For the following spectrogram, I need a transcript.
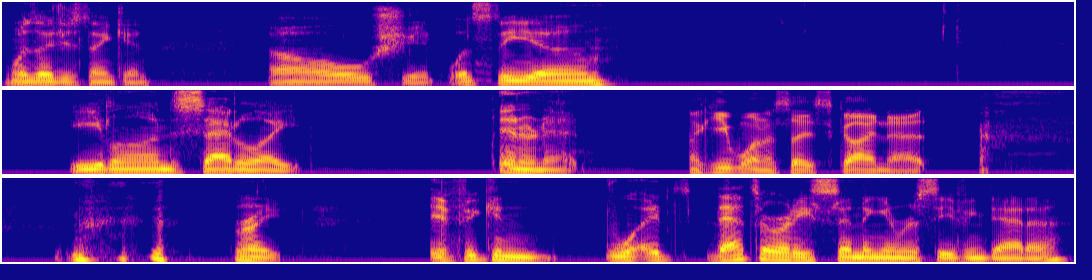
What was I just thinking? Oh shit! What's the um Elon's satellite internet? I keep wanting to say Skynet. Right. If it can, well, it's that's already sending and receiving data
